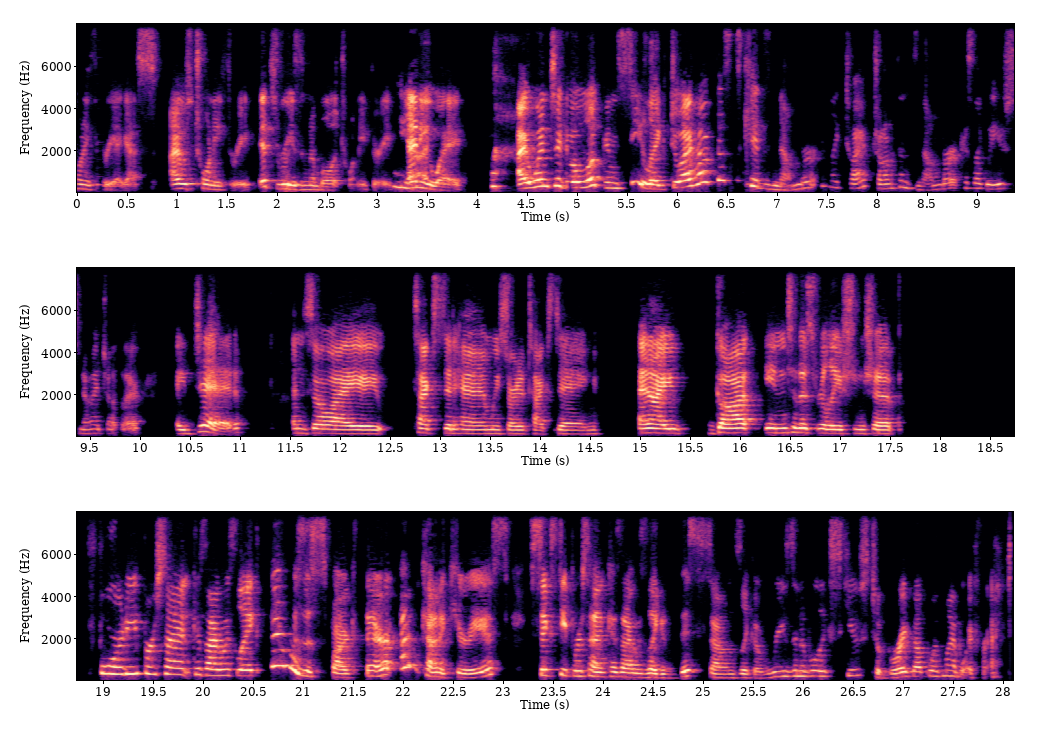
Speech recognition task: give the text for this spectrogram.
23, I guess. I was 23. It's reasonable at 23. Yeah. Anyway, I went to go look and see, like, do I have this kid's number? Like, do I have Jonathan's number? Because, like, we used to know each other. I did. And so I texted him. We started texting. And I got into this relationship 40% because I was like, there was a spark there. I'm kind of curious. 60% because I was like, this sounds like a reasonable excuse to break up with my boyfriend.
